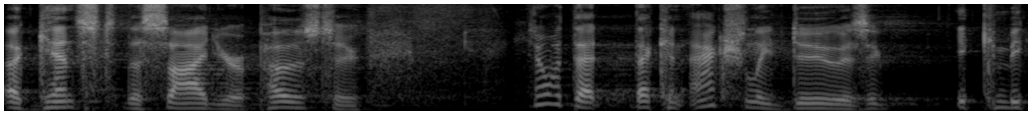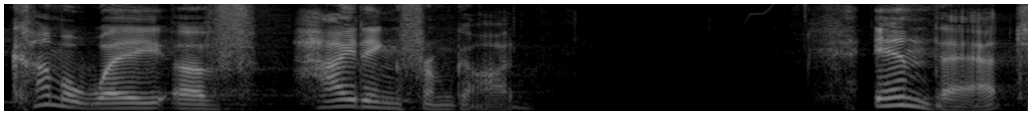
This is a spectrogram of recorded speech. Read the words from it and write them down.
against the side you're opposed to, you know what that, that can actually do is it, it can become a way of hiding from God. In that,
